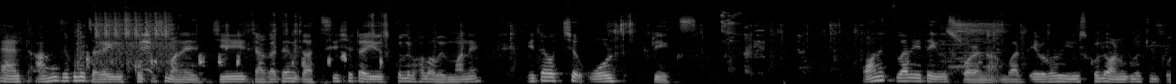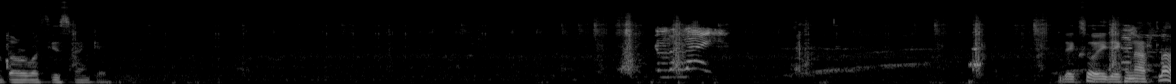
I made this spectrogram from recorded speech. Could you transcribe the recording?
অ্যান্ড আমি যেগুলো জায়গায় ইউজ করতেছি মানে যে জায়গাতে আমি যাচ্ছি, সেটা ইউজ করলে ভালো হবে। মানে এটা হচ্ছে ওল্ড ট্রিক্স অনেক প্লেয়ার এটা ইউজ করে না বাট এভাবে ইউজ করলে অনেকগুলো কিল করতে পারব বা সিএস র্যাঙ্কে দেখছ? এই যে এখানে আসলা?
